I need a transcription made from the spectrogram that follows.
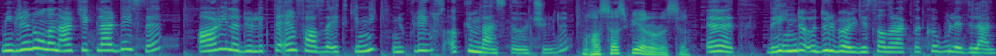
Migreni olan erkeklerde ise ağrıyla birlikte en fazla etkinlik nükleus accumbens'te ölçüldü. Hassas bir yer orası. Evet, beyinde ödül bölgesi olarak da kabul edilen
